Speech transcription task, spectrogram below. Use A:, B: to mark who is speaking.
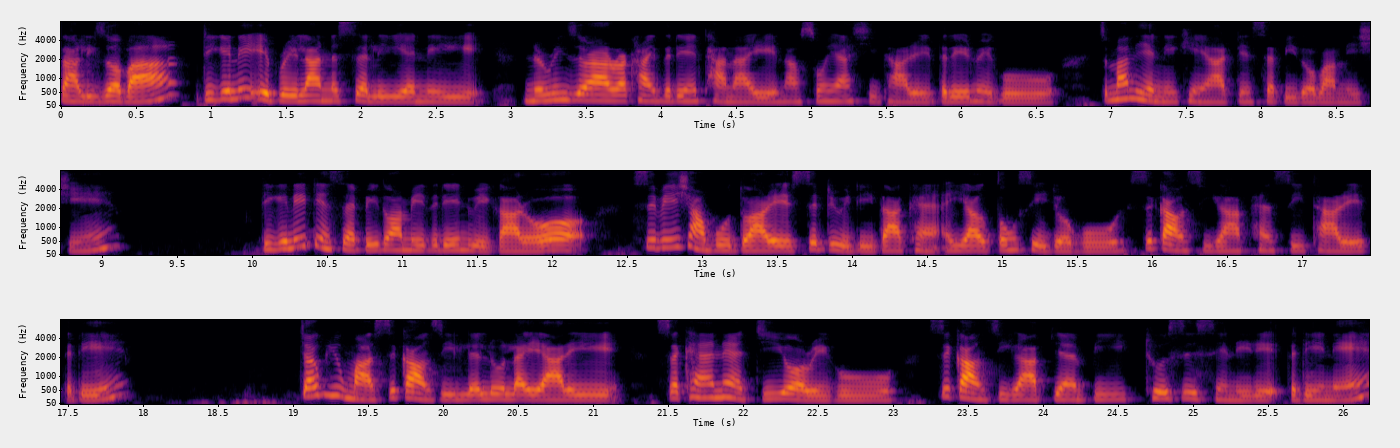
A: တာလီဇောပါဒီကနေ့ဧပြီလ24ရက်နေ့နရင်ဇရာရခိုင်သတင်းဌာနရဲ့နောက်ဆုံးရရှိထားတဲ့သတင်းတွေကိုကျမမြန်နေခင်ကတင်ဆက်ပေးတော့ပါမယ်ရှင်ဒီကနေ့တင်ဆက်ပေးသွားမယ့်သတင်းတွေကတော့စစ်ပေးရှောင်ဖို့သွားတဲ့စစ်တွေဒေသခံအယောက်30ကျော်ကိုစစ်ကောင်စီကဖမ်းဆီးထားတဲ့သတင်းကြောက်ဖြူမှာစစ်ကောင်စီလက်လွတ်လိုက်ရတဲ့စခန်းနဲ့ကြီးရော်တွေကိုစစ်ကောင်စီကပြန်ပြီးထိုးစစ်ဆင်နေတဲ့သတင်းနဲ့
